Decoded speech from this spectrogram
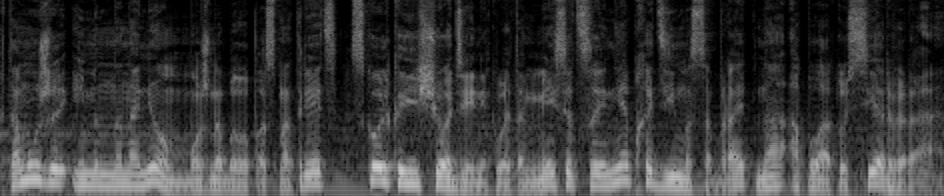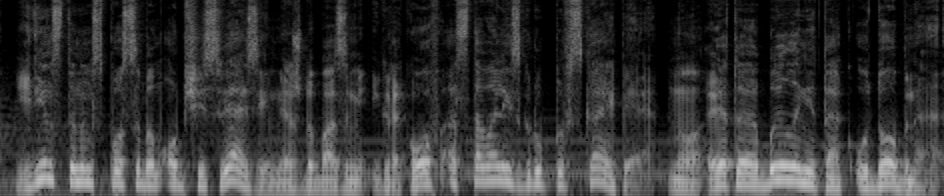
К тому же именно на нем можно было посмотреть, сколько еще денег в этом месяце необходимо собрать на оплату сервера. Единственным способом общей связи между базами игроков оставались группы в скайпе, но это было не так удобно.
